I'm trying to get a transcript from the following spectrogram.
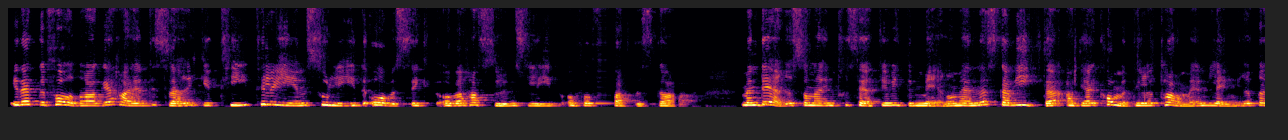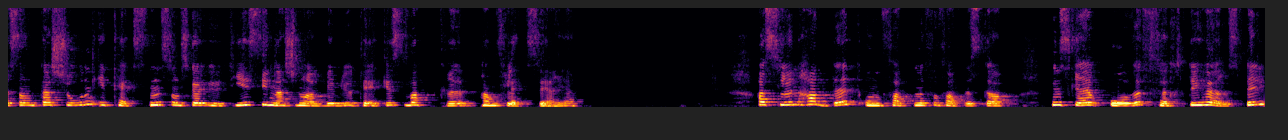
I dette foredraget har jeg dessverre ikke tid til å gi en solid oversikt over Haslunds liv og forfatterskap. Men dere som er interessert i å vite mer om henne, skal vite at jeg kommer til å ta med en lengre presentasjon i teksten som skal utgis i Nasjonalbibliotekets vakre pamflettserie. Haslund hadde et omfattende forfatterskap. Hun skrev over 40 hørespill,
